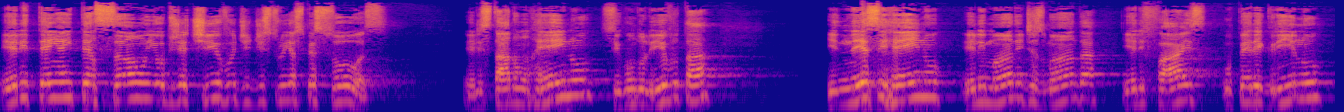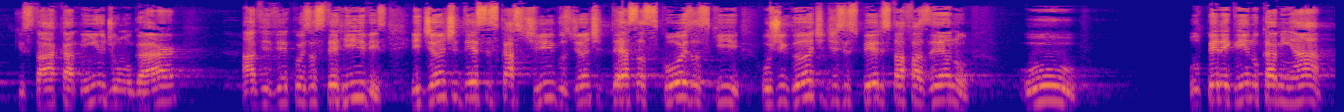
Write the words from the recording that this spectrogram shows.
ele tem a intenção e objetivo de destruir as pessoas. Ele está num reino, segundo o livro, tá? E nesse reino, ele manda e desmanda, e ele faz o peregrino que está a caminho de um lugar a viver coisas terríveis. E diante desses castigos, diante dessas coisas que o gigante desespero está fazendo o, o peregrino caminhar,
